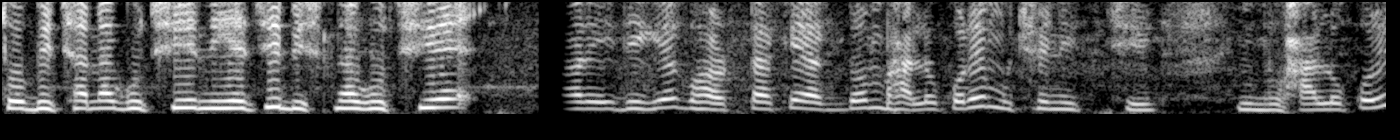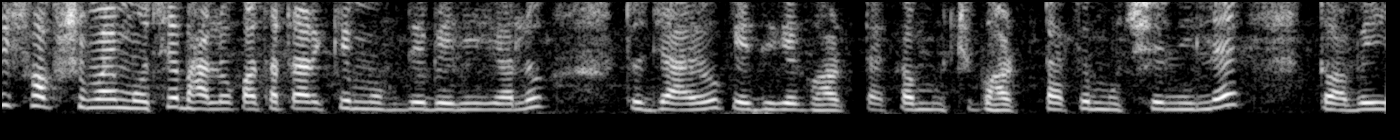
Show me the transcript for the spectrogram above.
তো বিছানা গুছিয়ে নিয়েছি বিছনা গুছিয়ে আর এইদিকে ঘরটাকে একদম ভালো করে মুছে নিচ্ছি। ভালো করেই সবসময় মুছে, ভালো কথাটা আর কি মুখ দিয়ে বেরিয়ে গেল। তো যাই হোক এদিকে ঘরটাকে মুছ, ঘরটাকে মুছে নিলে তবেই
